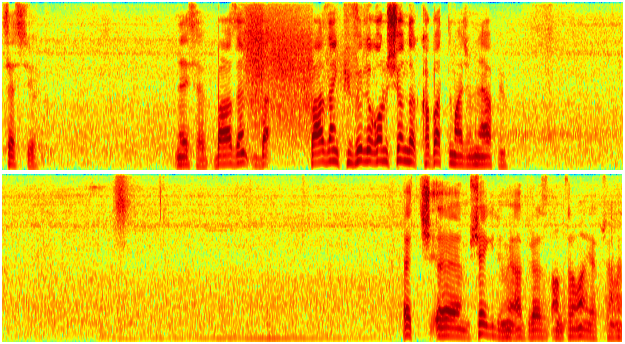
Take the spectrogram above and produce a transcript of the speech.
Ses yok. Neyse bazen ba- bazen küfürlü konuşuyorum da kapattım hacım ne yapayım. Evet e, şey gidiyorum ya biraz antrenman yapacağım.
